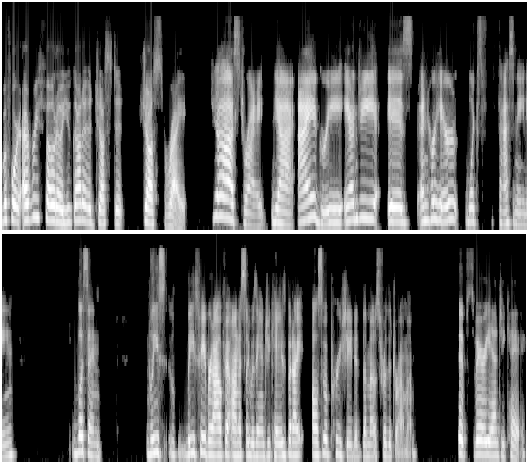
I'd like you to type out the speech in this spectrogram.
before every photo, you've got to adjust it just right. Just right. Yeah, I agree. Angie is and her hair looks fascinating. Listen, least least favorite outfit honestly was Angie K's, but I also appreciated the most for the drama it's very Angie K.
